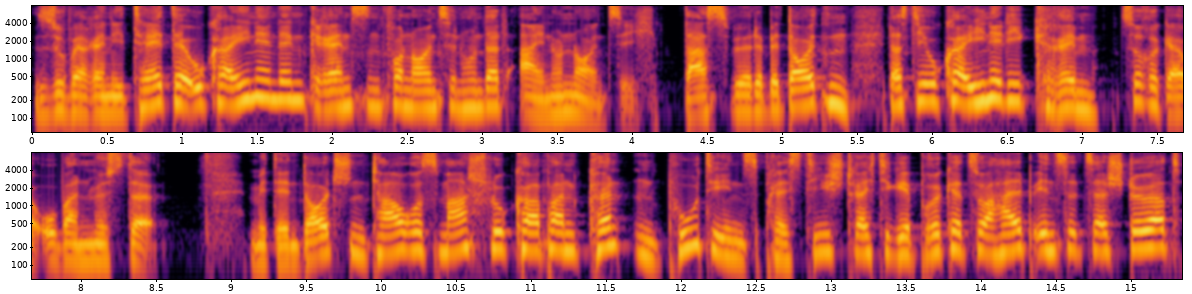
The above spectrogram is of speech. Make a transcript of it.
Souveränität der Ukraine in den Grenzen von 1991. Das würde bedeuten, dass die Ukraine die Krim zurückerobern müsste. Mit den deutschen Taurus-Marschflugkörpern könnten Putins prestigeträchtige Brücke zur Halbinsel zerstört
